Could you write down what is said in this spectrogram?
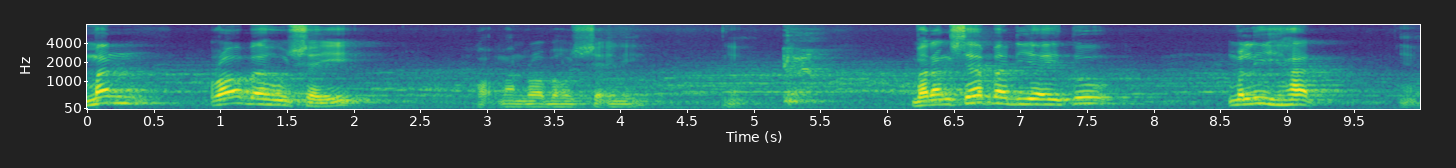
man rabahu syai' kok man rabahu syai' ini ya. Barang siapa dia itu melihat ya.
